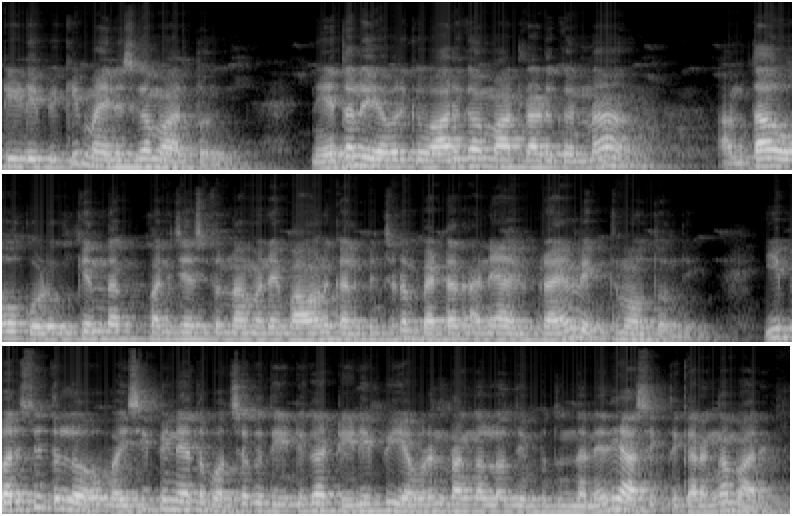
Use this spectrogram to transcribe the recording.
టీడీపీకి మైనస్గా మారుతుంది. నేతలు ఎవరికి వారుగా మాట్లాడుకున్నా అంతా ఓ గొడుగు కింద పనిచేస్తున్నామనే భావన కల్పించడం బెటర్ అనే అభిప్రాయం వ్యక్తమవుతుంది. ఈ పరిస్థితుల్లో వైసీపీ నేత బొత్సకు ధీటుగా టీడీపీ ఎవరిని రంగంలో దింపుతుందనేది ఆసక్తికరంగా మారింది.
